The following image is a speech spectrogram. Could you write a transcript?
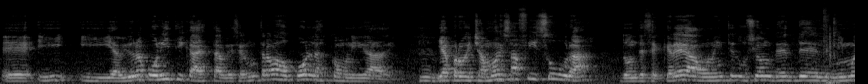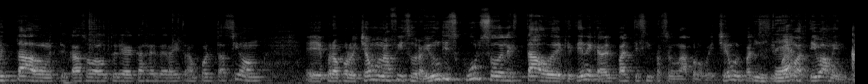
eh, y, y, había una política de establecer un trabajo con las comunidades. Y aprovechamos esa fisura donde se crea una institución desde el mismo Estado, en este caso la Autoridad de Carreteras y Transportación, eh, pero aprovechamos una fisura. Hay un discurso del Estado de que tiene que haber participación. Aprovechemos y participamos activamente.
